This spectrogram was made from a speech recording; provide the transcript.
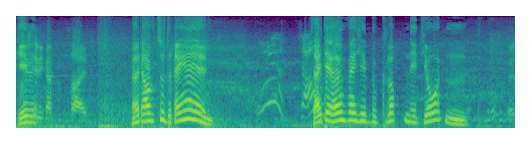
Geh- hier die ganze Zeit? Hört auf zu drängeln. Seid ihr irgendwelche bekloppten Idioten? Das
